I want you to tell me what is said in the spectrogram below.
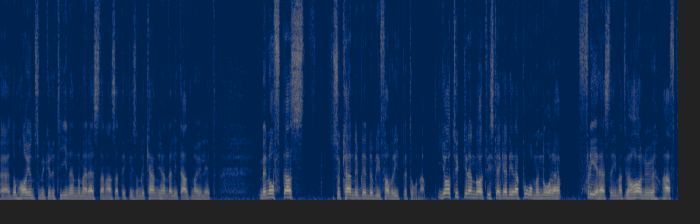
Eh, de har ju inte så mycket rutin än de här hästarna så att det, liksom, det kan ju hända lite allt möjligt. Men oftast så kan det ändå bli favoritbetonat. Jag tycker ändå att vi ska gardera på med några fler hästar i och med att vi har nu haft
